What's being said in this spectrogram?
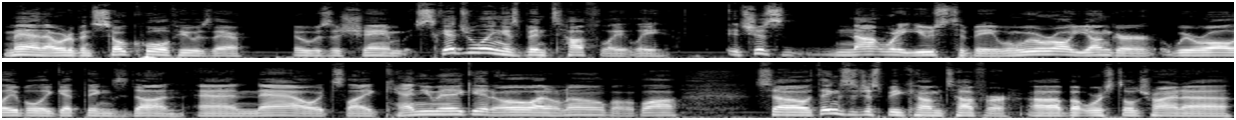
man, that would have been so cool if he was there. It was a shame. Scheduling has been tough lately. It's just not what it used to be. When we were all younger, we were all able to get things done. And now it's like, can you make it? Oh, I don't know, blah, blah, blah. So things have just become tougher. Uh, but we're still trying to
